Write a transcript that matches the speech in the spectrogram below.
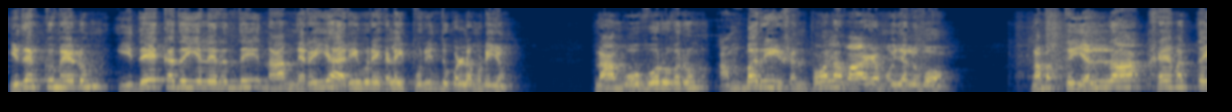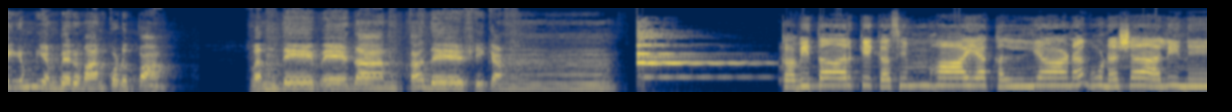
இதற்கு மேலும் இதே கதையிலிருந்து நாம் நிறைய அறிவுரைகளை புரிந்து கொள்ள முடியும். நாம் ஒவ்வொருவரும் அம்பரீஷன் போல வாழ முயலுவோம். நமக்கு எல்லா க்ஷேமத்தையும் எம்பெருமான் கொடுப்பான். வந்தே வேதாந்த தேசிகம் கவிதார்க்கிக சிம்ஹாய கல்யாண குணசாலினே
